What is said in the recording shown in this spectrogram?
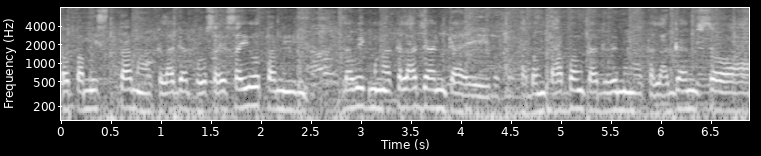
pagpamista mga kalagan po sa sayo tami lawig mga kalagan kay tabang-tabang ta diri mga kalagan. So ah,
